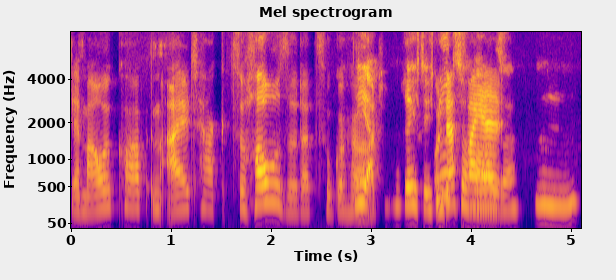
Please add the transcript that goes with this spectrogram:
der Maulkorb im Alltag zu Hause dazu gehört. Ja, richtig, Und nur das zu war ja- Hause. Mhm.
